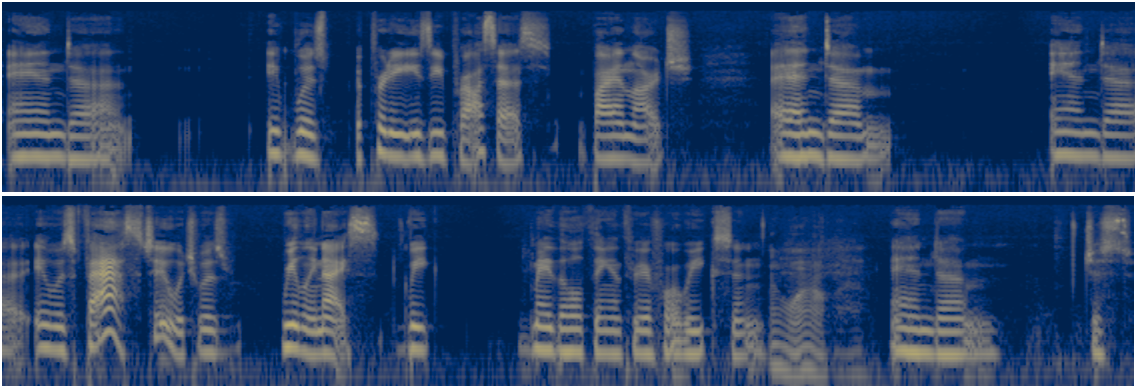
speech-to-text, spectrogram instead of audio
and uh, it was a pretty easy process by and large, and um, and uh, it was fast too, which was really nice. We made the whole thing in three or four weeks, and Oh wow. and um, just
